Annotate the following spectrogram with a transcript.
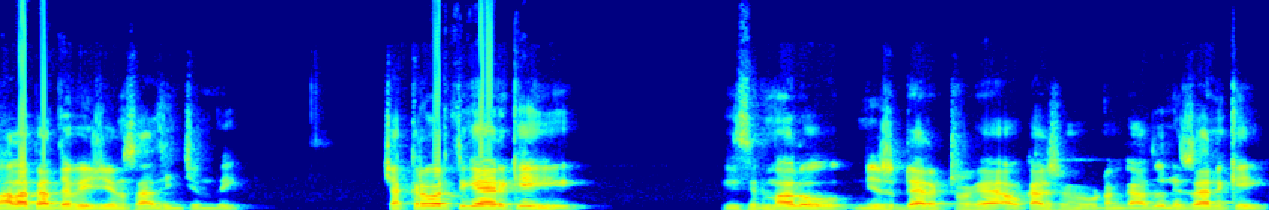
చాలా పెద్ద విజయం సాధించింది. చక్రవర్తి గారికి ఈ సినిమాలో మ్యూజిక్ డైరెక్టర్గా అవకాశం ఇవ్వటం కాదు. నిజానికి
